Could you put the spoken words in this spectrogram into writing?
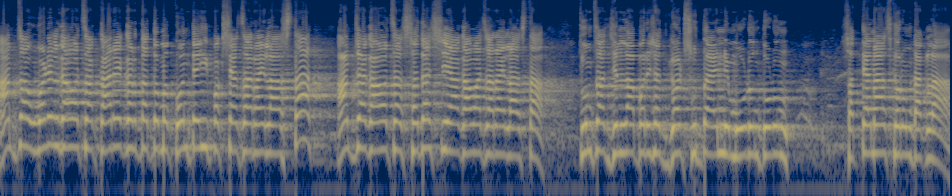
आमचा वडील गावाचा कार्यकर्ता तो मग कोणत्याही पक्षाचा राहिला असता आमच्या गावाचा सदस्य या गावाचा राहिला असता तुमचा जिल्हा परिषद गट सुद्धा यांनी मोडून तोडून सत्यानाश करून टाकला.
